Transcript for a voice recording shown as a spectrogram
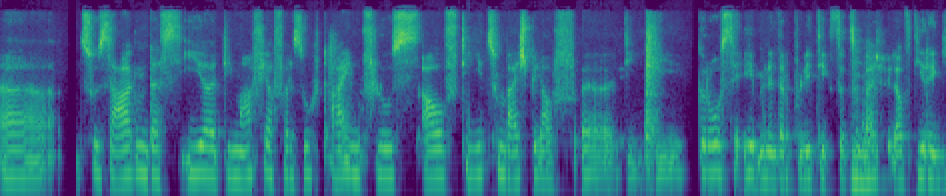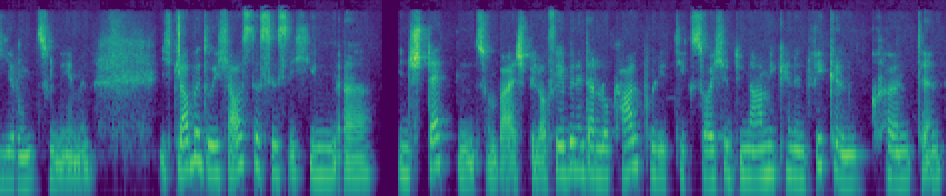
äh, zu sagen, dass ihr die Mafia versucht, Einfluss auf die, zum Beispiel auf äh, die, die große Ebene der Politik, so zum mhm. Beispiel auf die Regierung zu nehmen. Ich glaube durchaus, dass es sich in äh, in Städten zum Beispiel auf Ebene der Lokalpolitik solche Dynamiken entwickeln könnten.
